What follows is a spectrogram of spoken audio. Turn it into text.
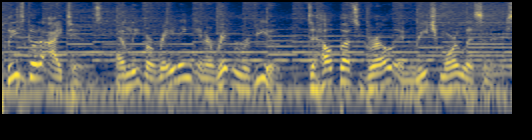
please go to iTunes and leave a rating and a written review to help us grow and reach more listeners.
